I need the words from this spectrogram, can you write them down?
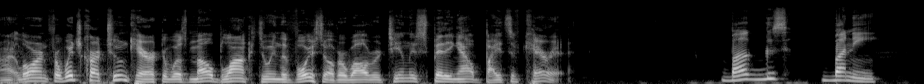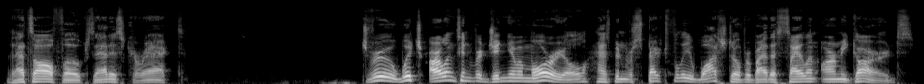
All right, Lauren, for which cartoon character was Mel Blanc doing the voiceover while routinely spitting out bites of carrot? Bugs Bunny. That's all, folks. That is correct. Drew, which Arlington, Virginia memorial has been respectfully watched over by the Silent Army Guards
